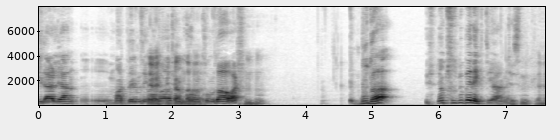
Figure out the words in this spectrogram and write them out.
ilerleyen e, maddelerimize Evet, evet, bir konu, daha. konu daha var. Hı hı. E, bu da üstüne tuz biber ekti yani. Kesinlikle.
